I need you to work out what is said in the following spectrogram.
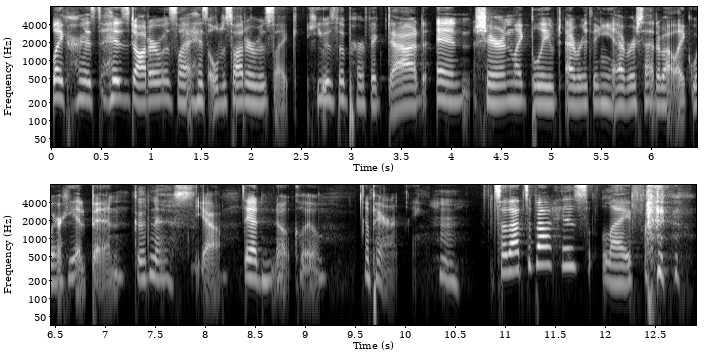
Like his his daughter was like his oldest daughter was like he was the perfect dad and Sharon like believed everything he ever said about like where he had been. Goodness. Yeah. They had no clue apparently. Hmm. So that's about his life.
